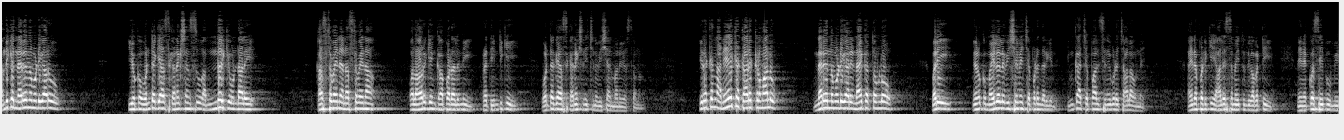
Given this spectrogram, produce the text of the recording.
అందుకే నరేంద్ర మోడీ గారు ఈ యొక్క వంట గ్యాస్ కనెక్షన్స్ అందరికీ ఉండాలి. కష్టమైన నష్టమైన వాళ్ళ ఆరోగ్యం కాపాడాలని ప్రతి ఇంటికి వంట గ్యాస్ కనెక్షన్ ఇచ్చిన విషయాన్ని మనం చేస్తున్నాను ఈ రకంగా అనేక కార్యక్రమాలు నరేంద్ర మోడీ గారి నాయకత్వంలో మరి నేను ఒక మహిళల విషయమే చెప్పడం జరిగింది. ఇంకా చెప్పాల్సినవి కూడా చాలా ఉన్నాయి. అయినప్పటికీ ఆలస్యం అవుతుంది కాబట్టి నేను ఎక్కువసేపు మీ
